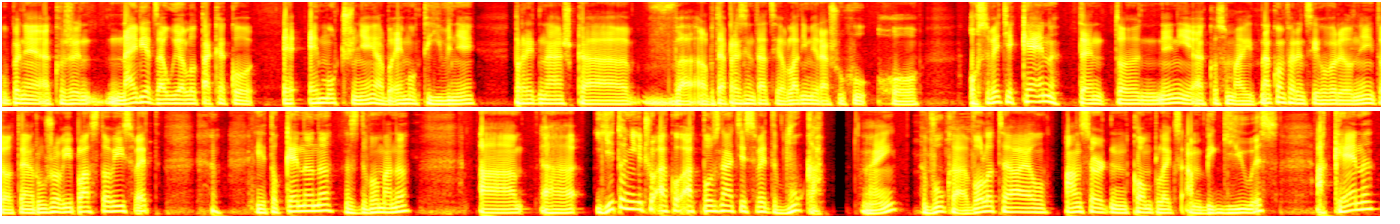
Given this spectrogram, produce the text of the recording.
úplne akože najviac zaujalo tak ako e- emočne alebo emotívne prednáška v, alebo tá prezentácia Vladimíra Šuchu o, o svete Ken. Tento není, ako som aj na konferencii hovoril, je to ten rúžový plastový svet. je to Canon s dvoma N. A, a je to niečo ako, ak poznáte svet VUCA. Hej? VUCA, volatile, uncertain, complex, ambiguous. A Ken,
